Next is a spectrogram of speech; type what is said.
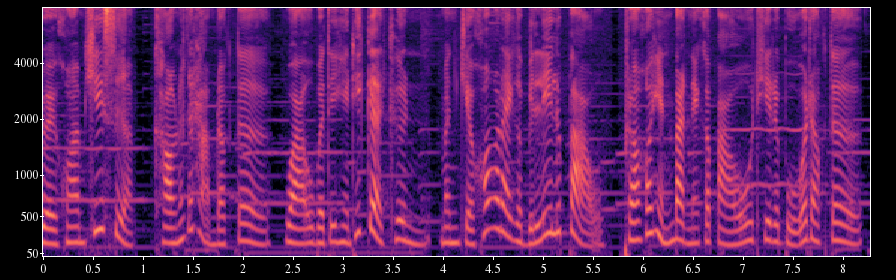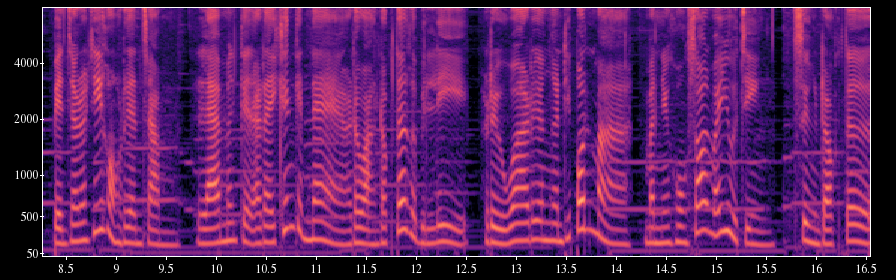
ด้วยความขี้เสือก เขานั่นก็ถามด็อกเตอร์ว่าอุบัติเหตุที่เกิดขึ้น มันเกี่ยวข้องอะไรกับบิลลี่หรือเปล่า เพราะเขาเห็นบัตรในกระเป๋าที่ระบุว่าด็อกเตอร์เป็นเจ้าหน้าที่ของเรือนจำและมันเกิดอะไรขึ้นกันแน่ ระหว่างด็อกเตอร์กับบิลลี่ หรือว่าเรื่องเงินที่ป้นมา มันยังคงซ่อนไว้อยู่จริง ซึ่งด็อกเตอร์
